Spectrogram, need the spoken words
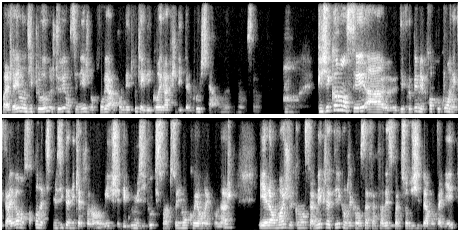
voilà, j'avais mon diplôme, je devais enseigner, je me retrouvais à apprendre des trucs avec des chorégraphies, des tempos, et je ah, non, ça va. Puis j'ai commencé à euh, développer mes propres cours en extérieur en sortant de la petite musique d'années 80. Oui, j'ai des goûts musicaux qui sont absolument cohérents avec mon âge. Et alors, moi, j'ai commencé à m'éclater quand j'ai commencé à faire faire des squats sur du Gilbert Montagnier,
